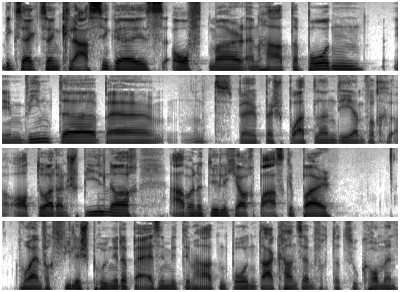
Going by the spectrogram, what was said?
wie gesagt, so ein Klassiker ist oft mal ein harter Boden im Winter bei, und bei, bei Sportlern, die einfach Outdoor dann spielen auch, aber natürlich auch Basketball, wo einfach viele Sprünge dabei sind mit dem harten Boden. Da kann es einfach dazu kommen,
